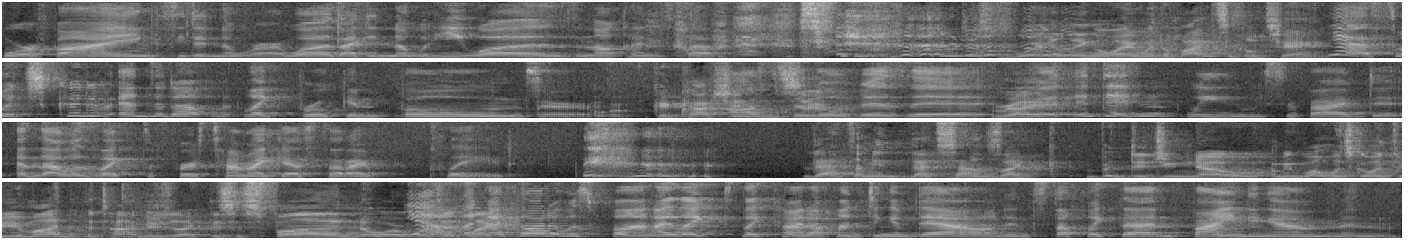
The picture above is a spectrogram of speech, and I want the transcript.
horrifying because he didn't know where I was. I didn't know what he was and all kinds of stuff. you were just wailing away with a bicycle chain. yes, which could have ended up with like broken bones or Concussions hospital or visit. Right. But it didn't. We, we survived it. And that was like the first time I guess that I played. that's. I mean, that sounds like. But did you know? I mean, what was going through your mind at the time? Was it like this is fun, or was yeah, it like, like? I thought it was fun. I liked like kind of hunting him down and stuff like that, and finding him. And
